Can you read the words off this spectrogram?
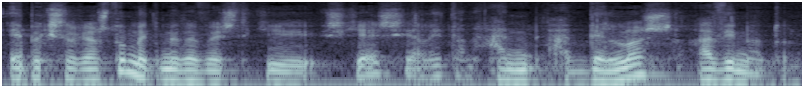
επεξεργαστούμε τη μεταβεστική σχέση, αλλά ήταν αντελώς αδύνατον.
